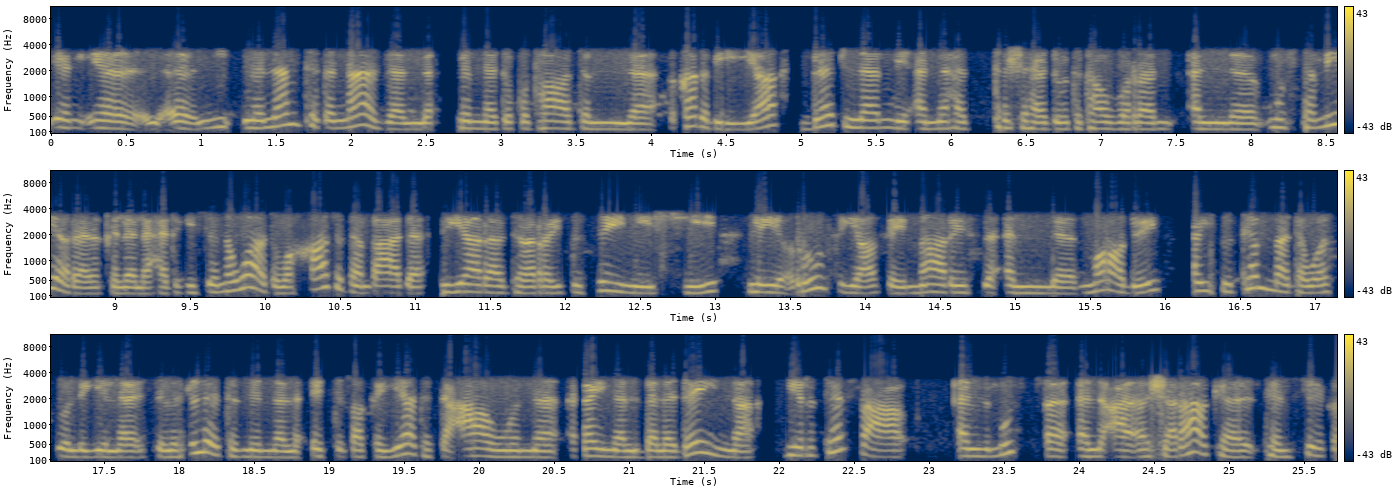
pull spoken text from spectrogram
يعني آه، آه، لم تتنازل من الضغوطات الغربية بدلا من أنها تشهد تطورا المستمرا خلال هذه السنوات وخاصة بعد زيارة الرئيس الصيني شي لروسيا في مارس الماضي حيث تم توصل إلى سلسلة من الاتفاقيات التعاون بين البلدين يرتفع المس... الشراكه تنسيق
